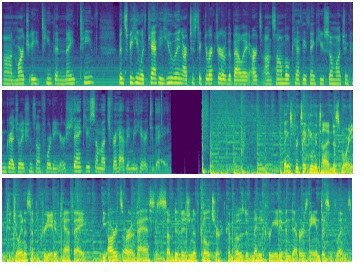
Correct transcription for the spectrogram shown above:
on March 18th and 19th. Been speaking with Kathy Hewling, Artistic Director of the Ballet Arts Ensemble. Kathy, thank you so much and congratulations on 40 years. Thank you so much for having me here today. Thanks for taking the time this morning to join us at the Creative Cafe. The arts are a vast subdivision of culture composed of many creative endeavors and disciplines.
